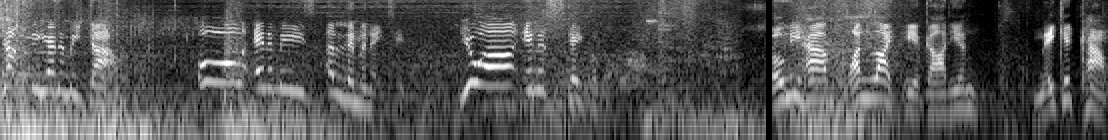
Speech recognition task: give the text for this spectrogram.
Shut the enemy down. All enemies eliminated. You are inescapable. You only have one life here, Guardian. Make it count.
